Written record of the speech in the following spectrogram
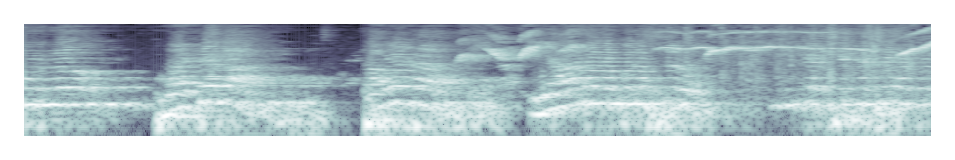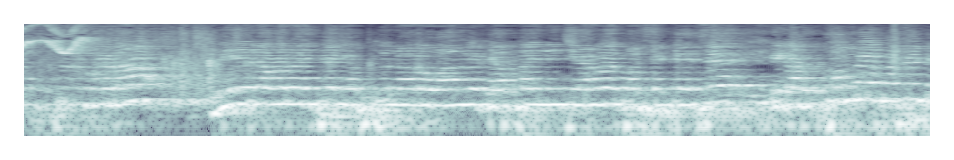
ఊర్లో వడ్డెల తవడ యాదవ కులస్తులు ఇంకా చిన్న చిన్న కులస్తులు కూడా మీరెవరైతే చెప్తున్నారో వాళ్ళు డెబ్బై నుంచి ఎనభై పర్సెంట్ వేసే ఇక్కడ తొంభై పర్సెంట్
